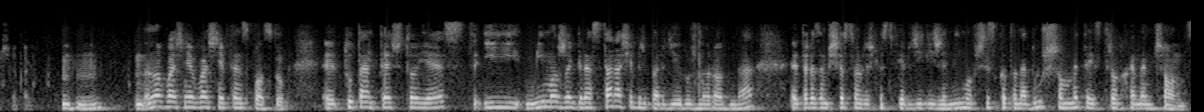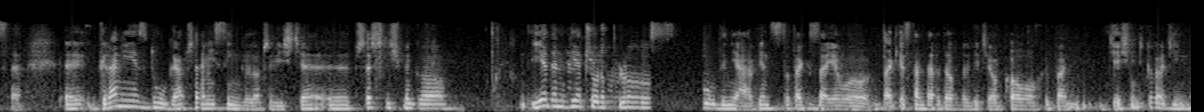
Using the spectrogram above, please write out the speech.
Się tak... Mhm. No no właśnie, właśnie w ten sposób. Y, Tutaj też to jest i mimo, że gra stara się być bardziej różnorodna, y, to razem z siostrą żeśmy stwierdzili, że mimo wszystko to na dłuższą metę jest trochę męczące. Y, Gra nie jest długa, przynajmniej single oczywiście. Przeszliśmy go jeden wieczór plus pół dnia, więc to tak zajęło takie standardowe, wiecie, około chyba 10 godzin,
